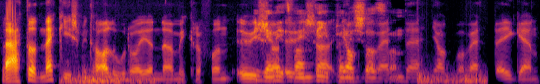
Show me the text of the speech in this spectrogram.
Látod, neki is, mintha alulról jönne a mikrofon. Ő is, Igen, itt ő van, is a Deepen is nyakba az van. vette, nyakba vette, igen.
